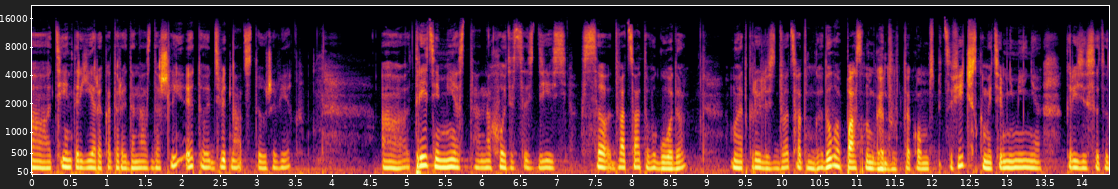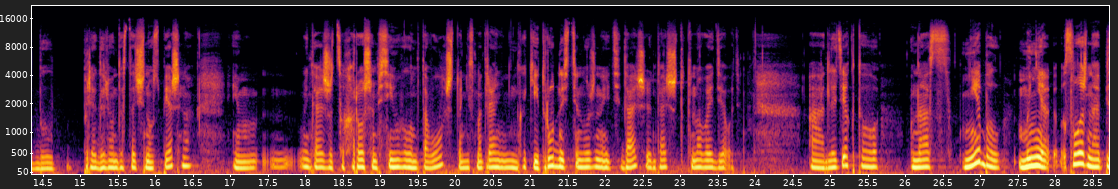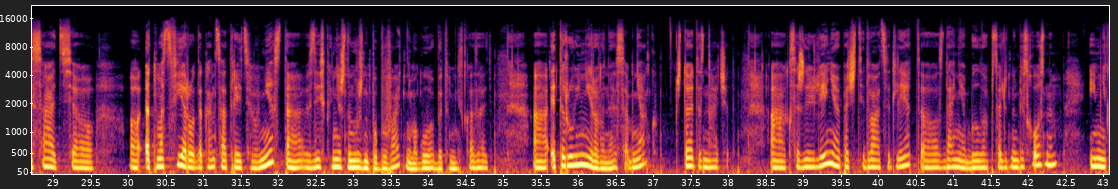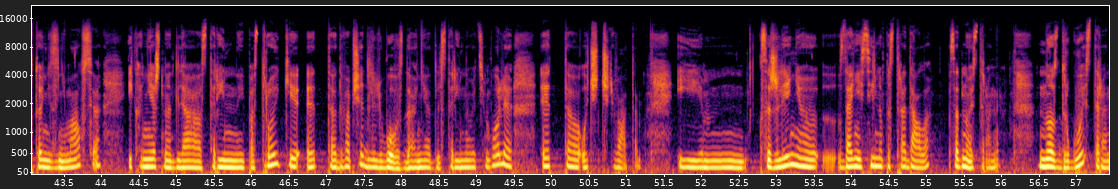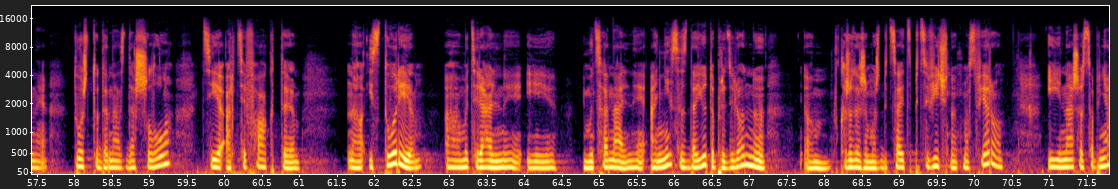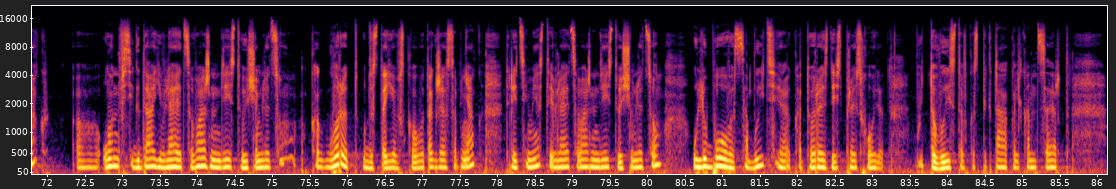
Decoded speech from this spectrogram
А, те интерьеры, которые до нас дошли, это 19 уже век. А, третье место находится здесь с 20 года. Мы открылись в 2020 году, в опасном году, в таком специфическом, и тем не менее кризис этот был преодолен достаточно успешно. И, мне кажется, хорошим символом того, что, несмотря ни на какие трудности, нужно идти дальше и дальше что-то новое делать. А для тех, кто у нас не был, мне сложно описать э, атмосферу до конца третьего места. Здесь, конечно, нужно побывать, не могу об этом не сказать. А, это руинированный особняк, что это значит? А, к сожалению, почти 20 лет а, здание было абсолютно бесхозным, им никто не занимался. И, конечно, для старинной постройки это, да вообще для любого здания, для старинного тем более, это очень чревато. И, к сожалению, здание сильно пострадало, с одной стороны. Но с другой стороны, то, что до нас дошло, те артефакты а, истории материальные и эмоциональные, они создают определенную, эм, скажу даже, может быть, сайт-специфичную атмосферу, и наш особняк, э, он всегда является важным действующим лицом, как город у Достоевского, вот также особняк, третье место, является важным действующим лицом у любого события, которое здесь происходит, будь то выставка, спектакль, концерт,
